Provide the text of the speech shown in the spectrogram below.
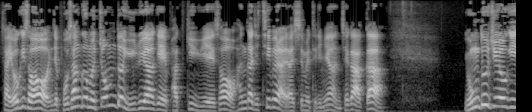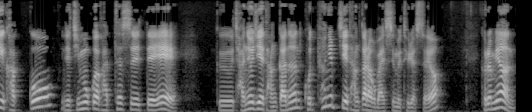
자, 여기서 이제 보상금을 좀 더 유리하게 받기 위해서 한 가지 팁을 말씀을 드리면 제가 아까 용도 지역이 같고 이제 지목과 같았을 때의 그 잔여지의 단가는 곧 편입지의 단가라고 말씀을 드렸어요. 그러면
